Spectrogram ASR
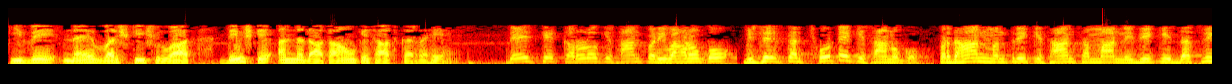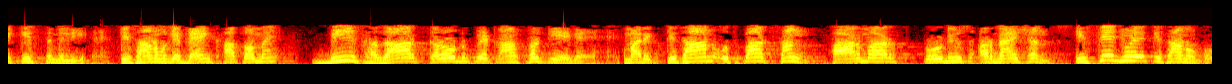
कि वे नए वर्ष की शुरुआत देश के अन्नदाताओं के साथ कर रहे हैं। देश के करोड़ों किसान परिवारों को, विशेषकर छोटे किसानों को, प्रधानमंत्री किसान सम्मान निधि की दसवीं किस्त मिली है। किसानों के बैंक खातों में बीस हज़ार करोड़ रुपए ट्रांसफ़र किए गए हैं। हमारे किसान उत्पाद संघ, फार्मर्स प्रोड्यूस ऑर्गेनाइजेशन इससे जुड़े किसानों को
